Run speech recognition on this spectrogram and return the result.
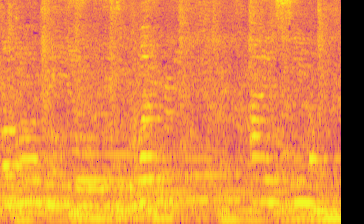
all the way I see.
